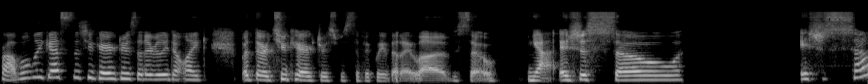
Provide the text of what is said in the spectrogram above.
probably guess the two characters that I really don't like, but there are two characters specifically that I love. So yeah, it's just so, it's just so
